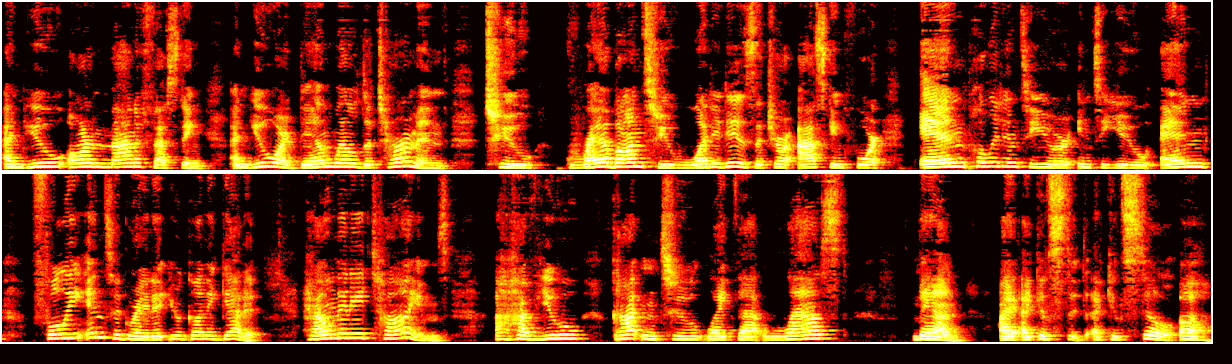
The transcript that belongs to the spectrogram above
and you are manifesting and you are damn well determined to grab onto what it is that you're asking for and pull it into your into you and fully integrate it you're going to get it how many times uh, have you gotten to like that last man i i can st- i can still uh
